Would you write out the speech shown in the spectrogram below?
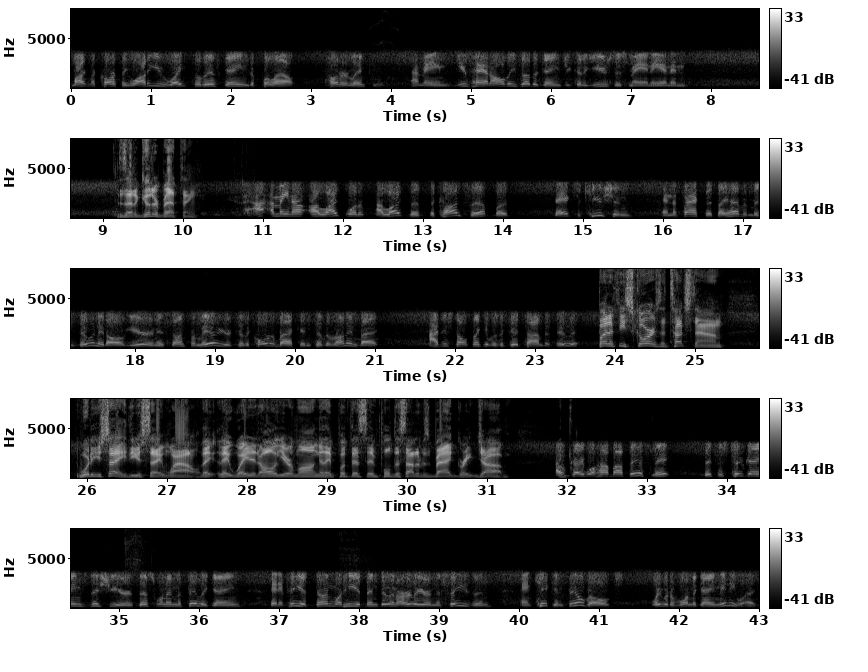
Mike McCarthy, why do you wait till this game to pull out Hunter Luepke? I mean, you've had all these other games you could have used this man in, and Is that a good or bad thing? I, I mean, I, I like what I like the the concept, but the execution and the fact that they haven't been doing it all year and it's unfamiliar to the quarterback and to the running back, I just don't think it was a good time to do it. But if he scores a touchdown, what do you say? Do you say, "Wow, they they waited all year long and they put this and pulled this out of his bag. Great job." Okay, well, how about this, Nick? This is two games this year. This one in the Philly game. And if he had done what he had been doing earlier in the season and kicking field goals, we would have won the game anyway.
